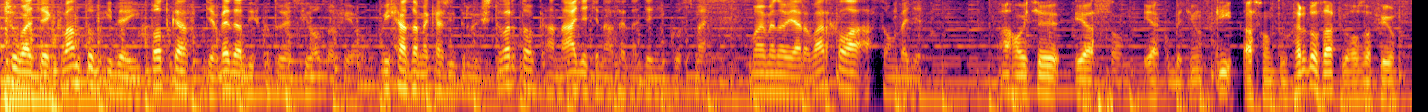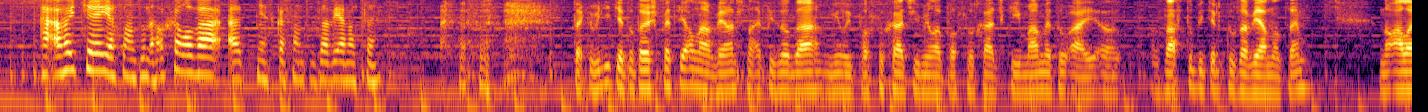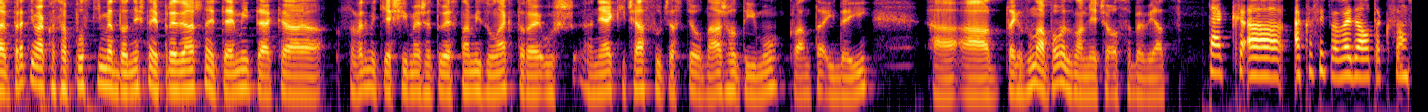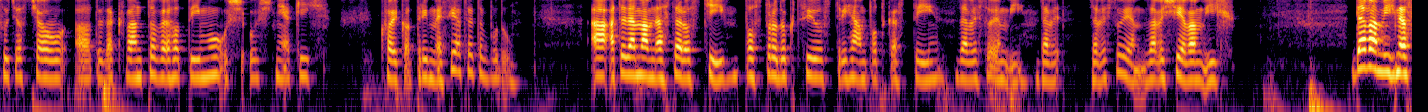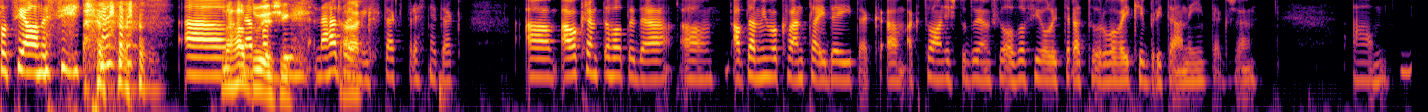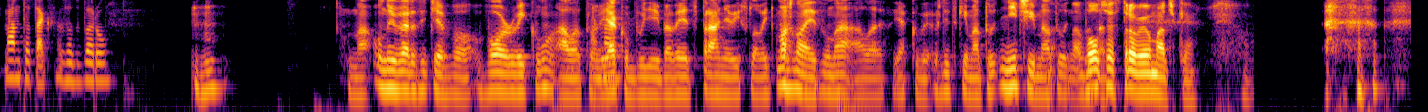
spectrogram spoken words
Počúvate Quantum Idei, podcast, kde veda diskutuje s filozofiou. Vychádzame každý druhý štvrtok a nájdete nás aj na denníku SME. Moje meno je Jaro Varchola a som vedec. Ahojte, ja som Jakub Betinský a som tu hrdo za filozofiu. A ahojte, ja som Zuna Ochalová a dneska som tu za Vianoce. tak vidíte, toto je špeciálna vianočná epizóda, milí poslucháči, milé poslucháčky. Máme tu aj e, zastupiteľku za Vianoce. No ale predtým, ako sa pustíme do dnešnej predvianočnej témy, tak uh, sa veľmi tešíme, že tu je s nami Zuna, ktorá je už nejaký čas súčasťou nášho týmu Quanta Idei. A, a tak Zuna, povedz nám niečo o sebe viac. Tak uh, ako si povedal, tak som súčasťou uh, teda kvantového týmu už, už nejakých koľko, 3 mesiace to budú. A, a teda mám na starosti postprodukciu, strihám podcasty, zavesujem ich, zave, zavesujem, zavešiavam ich dávam ich na sociálne siete. a Nahadzuješ na ich. Nahadzujem tak. ich, tak, presne tak. A, a okrem toho teda, a, a tam mimo kvanta ideí, tak a, aktuálne študujem filozofiu, literatúru vo Veľkej Británii, takže a, mám to tak z odboru. Mm-hmm. Na univerzite vo Warwicku, ale to Aha. Jakub bude iba vedieť správne vysloviť. Možno aj Zuna, ale Jakub vždycky ma tu, ničí ma tu. Na, na Volčestrovej omačke.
